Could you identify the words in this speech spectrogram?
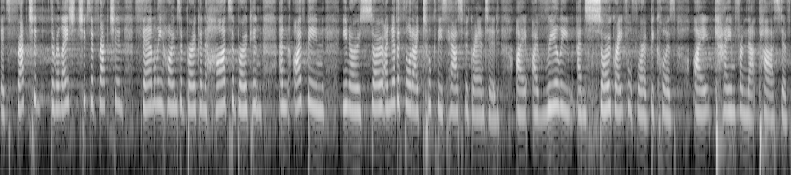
It's fractured. The relationships are fractured. Family homes are broken. Hearts are broken. And I've been, you know, so I never thought I took this house for granted. I, I really am so grateful for it because I came from that past of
